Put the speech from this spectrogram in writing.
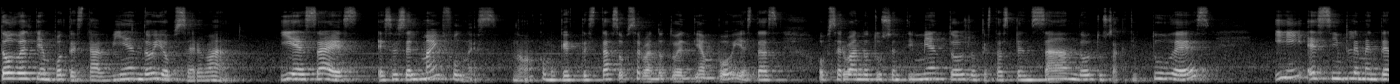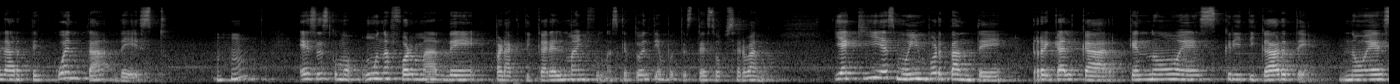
todo el tiempo te está viendo y observando. Y esa es, eso es el mindfulness, ¿no? Como que te estás observando todo el tiempo y estás observando tus sentimientos, lo que estás pensando, tus actitudes y es simplemente darte cuenta de esto. Esa es como una forma de practicar el mindfulness, que todo el tiempo te estés observando. Y aquí es muy importante recalcar que no es criticarte, no es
